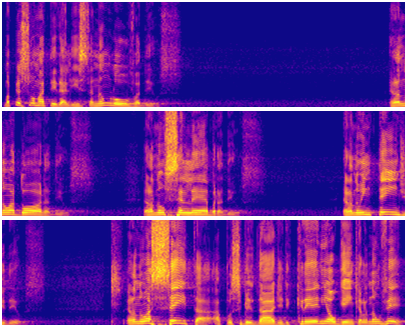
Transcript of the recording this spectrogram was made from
Uma pessoa materialista não louva a Deus. Ela não adora a Deus. Ela não celebra a Deus. Ela não entende Deus. Ela não aceita a possibilidade de crer em alguém que ela não vê.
